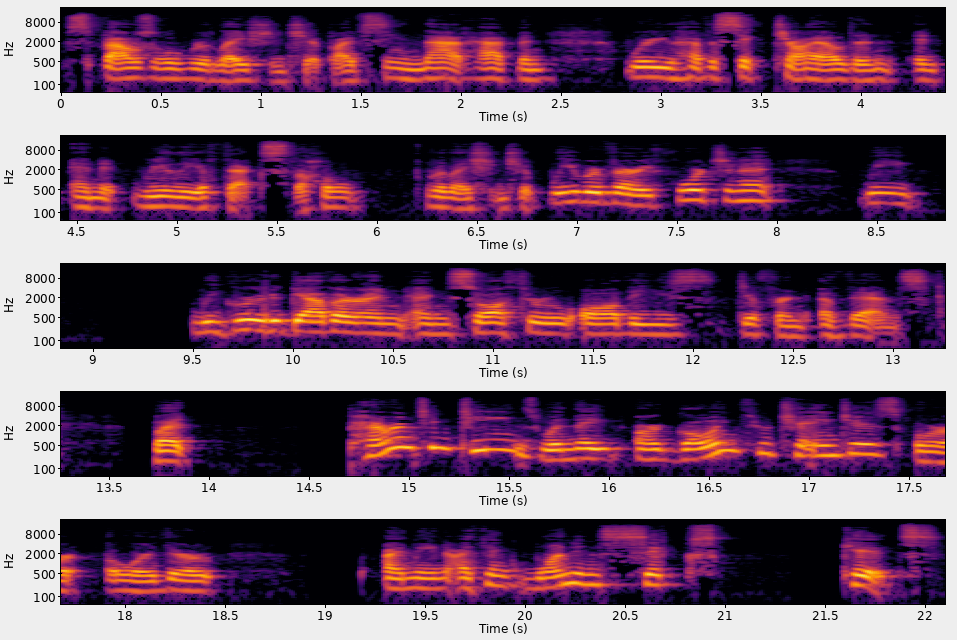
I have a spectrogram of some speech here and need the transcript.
spousal relationship. I've seen that happen where you have a sick child and, and and it really affects the whole relationship. We were very fortunate. We we grew together and and saw through all these different events. But parenting teens when they are going through changes or or they're I mean, I think one in six kids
